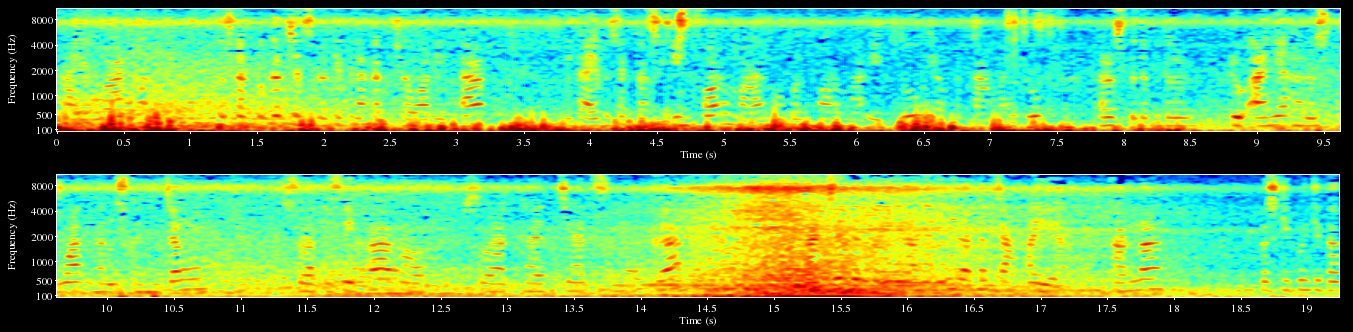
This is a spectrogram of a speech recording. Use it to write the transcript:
Taiwan terus kan bekerja sebagai tenaga kerja wanita entah itu sektor informal maupun formal itu yang pertama itu harus harus betul-betul doanya harus kuat harus kenceng surat istiqoroh surat hajat. Semoga hajat dan keinginannya ini dapat tercapai ya. Karena meskipun kita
